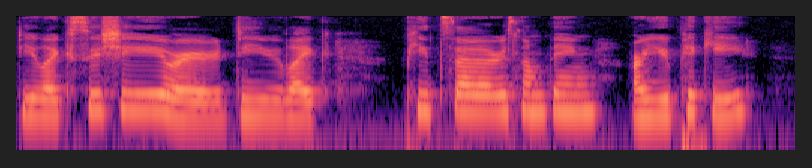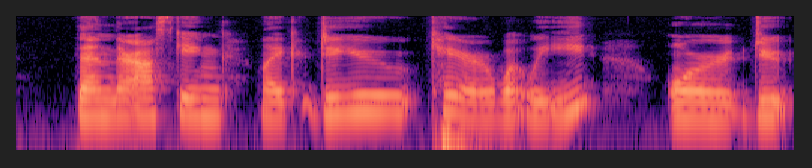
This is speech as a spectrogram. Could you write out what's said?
do you like sushi or do you like pizza or something? Are you picky? Then they're asking like, do you care what we eat or do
